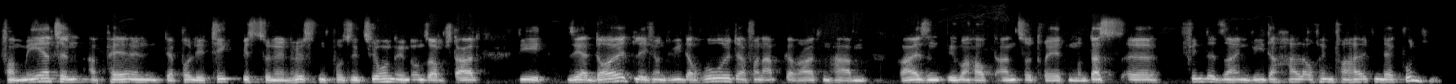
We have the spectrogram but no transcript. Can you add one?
vermehrten Appellen der Politik bis zu den höchsten Positionen in unserem Staat, die sehr deutlich und wiederholt davon abgeraten haben, Reisen überhaupt anzutreten. Und das äh, findet seinen Widerhall auch im Verhalten der Kunden.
